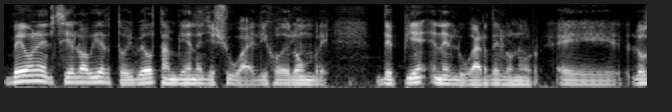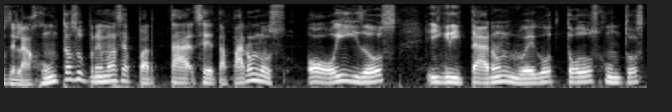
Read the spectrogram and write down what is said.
veo en el cielo abierto y veo también a Yeshua, el Hijo del Hombre, de pie en el lugar del honor. Eh, los de la Junta Suprema se, aparta se taparon los oídos y gritaron luego todos juntos,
